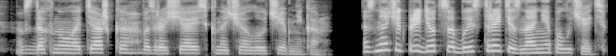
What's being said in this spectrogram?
— вздохнула тяжко, возвращаясь к началу учебника. «Значит, придется быстро эти знания получать.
